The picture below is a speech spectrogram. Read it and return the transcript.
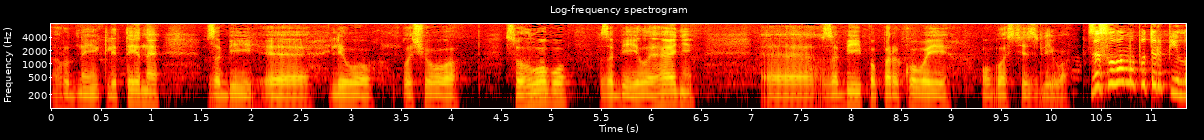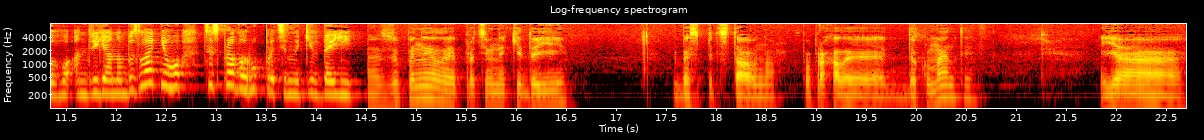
грудної клітини, забій е, лівого плечового суглобу, забій легені, е, забій поперекової області зліва. За словами потерпілого Андріяна Безлатнього, це справа рук працівників ДАІ. Зупинили працівники ДАІ безпідставно. Попрохали документи. Я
